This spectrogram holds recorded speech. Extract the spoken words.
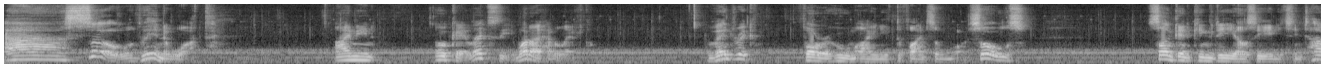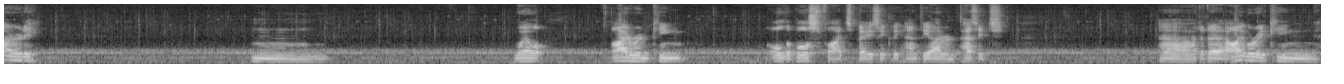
Ah, uh, so then what? I mean, okay, let's see what I have left. Vendrick, for whom I need to find some more souls. Sunken King DLC in its entirety. Hmm. Well, Iron King all the boss fights basically and the Iron Passage. Uh, the Ivory King,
